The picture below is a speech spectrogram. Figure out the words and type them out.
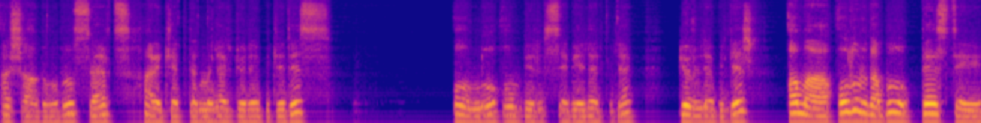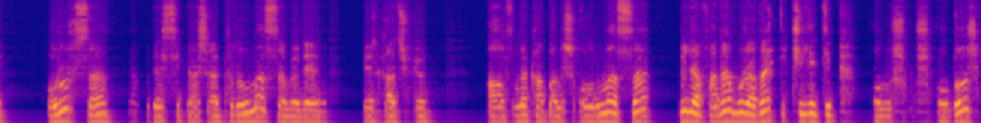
aşağı doğru sert hareketlenmeler görebiliriz. 10'lu 11'li seviyeler bile görülebilir. Ama olur da bu desteği korursa bu destek aşağı kırılmazsa böyle birkaç gün altında kapanış olmazsa bir defa da burada ikili dip oluşmuş olur.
